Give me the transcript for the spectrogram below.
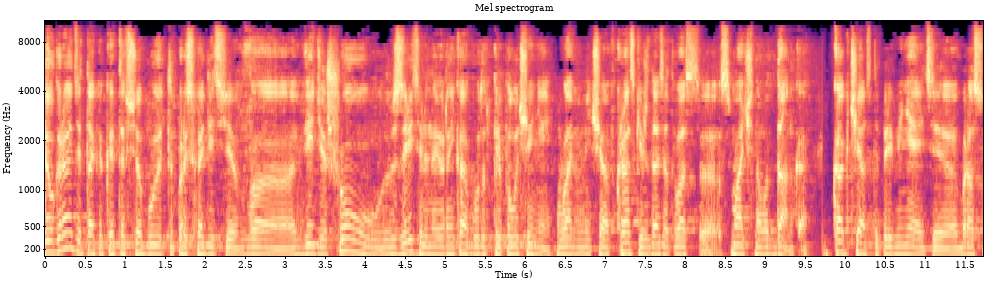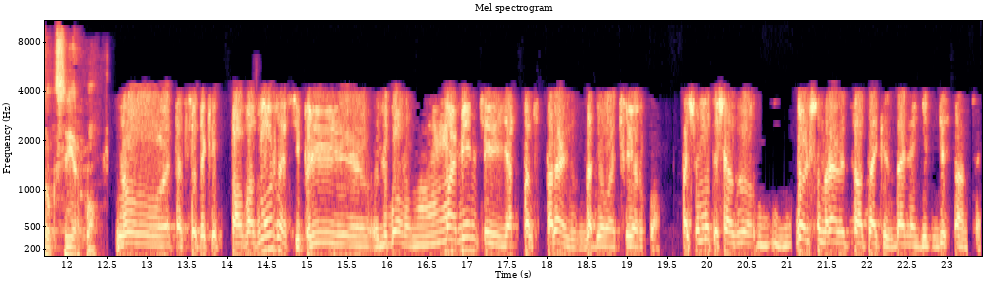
Белграде, так как это все будет происходить в виде шоу, зрители наверняка будут при получении вами мяча в краске ждать от вас э, смачного данка. Как часто применяете бросок сверху? Ну, это все-таки по возможности. При любом моменте я стараюсь забивать сверху почему-то сейчас больше нравятся атаки с дальней дистанции.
